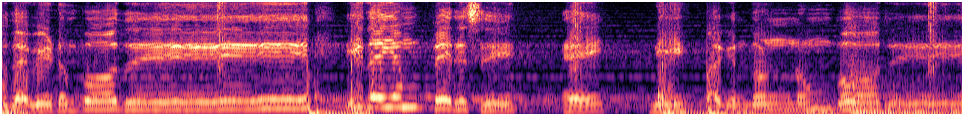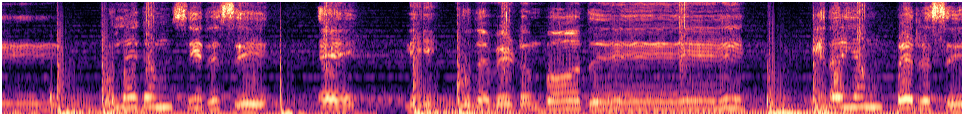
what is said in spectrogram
உதவிடும் போது இதயம் பெருசு ஏய் நீ பகிர்ந்துண்ணும் போது உலகம் சிறுசு ஏ நீ உதவிடும் போது இதயம் பெருசு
